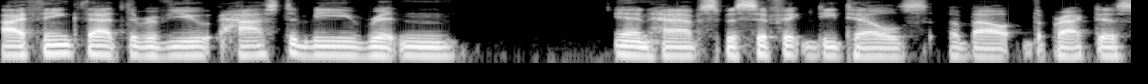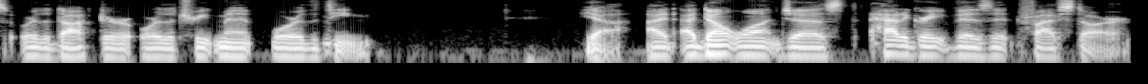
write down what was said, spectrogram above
I think that the review has to be written and have specific details about the practice or the doctor or the treatment or the team. Yeah, I, I don't want just had a great visit, five star.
